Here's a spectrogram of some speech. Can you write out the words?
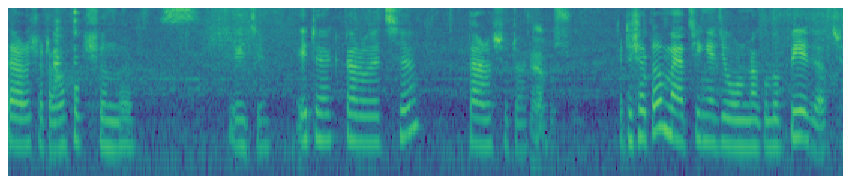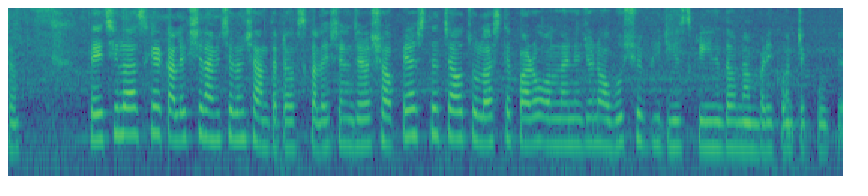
তেরোশো টাকা খুব সুন্দর। এই যে এটা একটা রয়েছে তেরোশো টাকা। তেরোশো। এটার সাথেও ম্যাচিং এ যে ওড়নাগুলো পেয়ে যাচ্ছ। তো এই ছিল আজকের কালেকশন আমি ছিলাম শান্তা টপস কালেকশন যারা শপে আসতে চাও, চলে আসতে পারো। অনলাইনের জন্য অবশ্যই ভিডিও স্ক্রিনে দেওয়া নাম্বারে কন্ট্যাক্ট করবে।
